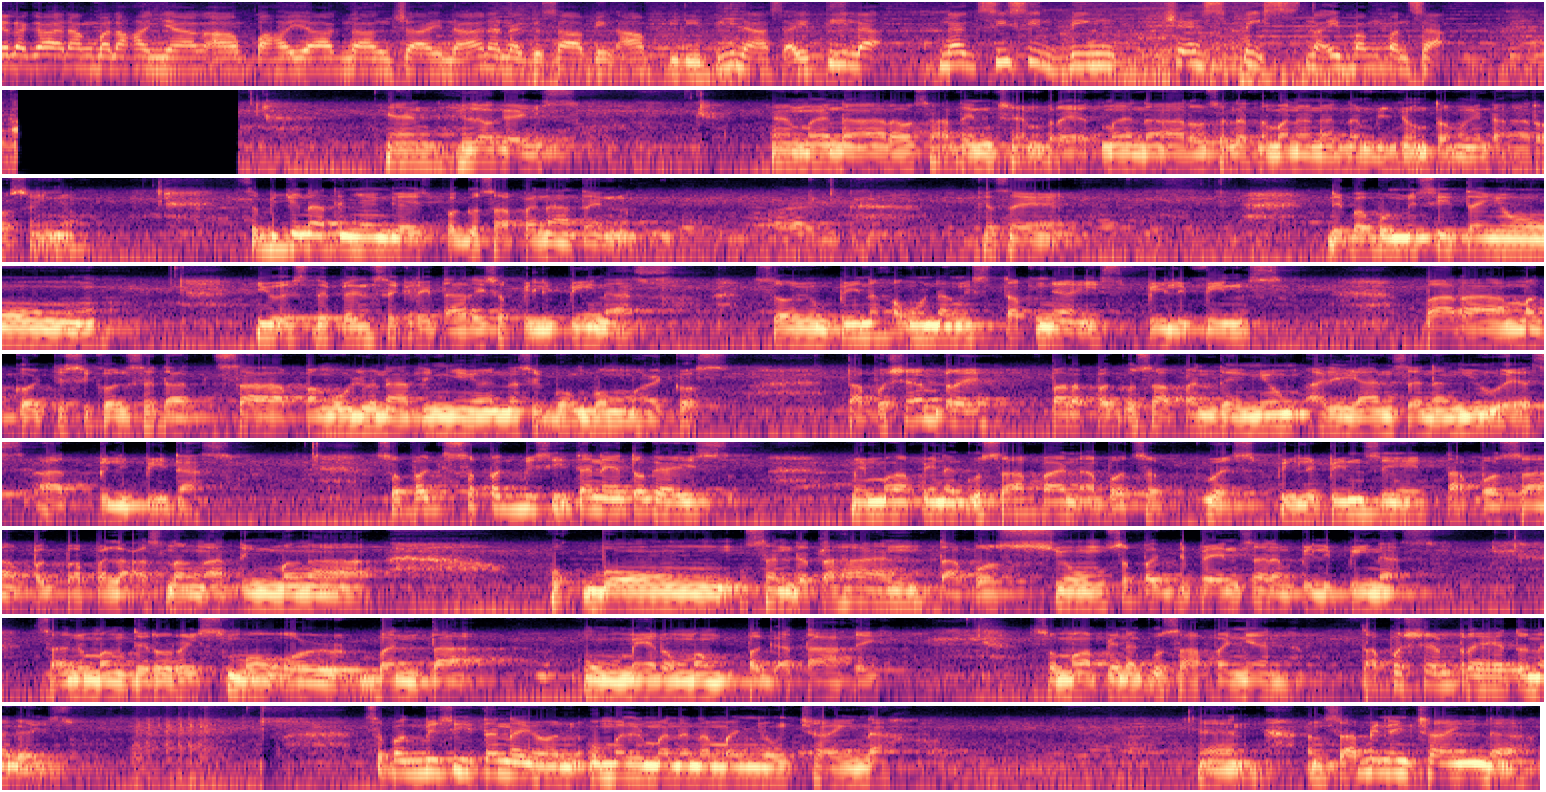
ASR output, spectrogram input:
Talaga ng Malacanang ang pahayag ng China na nagsasabing ang Pilipinas ay tila nagsisilbing chess piece na ibang bansa. Yan, hello guys. Yan, magandang araw sa atin syempre at magandang araw sa lahat na manonood ng video ito. Magandang araw sa inyo. Sa video natin ngayon guys, pag-usapan natin. Kasi, di ba bumisita yung US Defense Secretary sa Pilipinas. So, yung pinakaunang stop niya is Philippines para mag-courtesy call sa, dat- sa Pangulo natin ngayon na si Bongbong Marcos. Tapos syempre, para pag-usapan din yung alyansa ng US at Pilipinas. So pag sa pagbisita na ito guys, may mga pinag-usapan about sa West Philippine Sea, tapos sa pagpapalakas ng ating mga hukbong sandatahan, tapos yung sa pagdepensa ng Pilipinas sa anumang terorismo or banta kung merong mang pag-atake. So mga pinag-usapan yan. Tapos syempre ito na guys. Sa pagbisita na yon, umalma na naman yung China. Yan. Ang sabi ng China,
